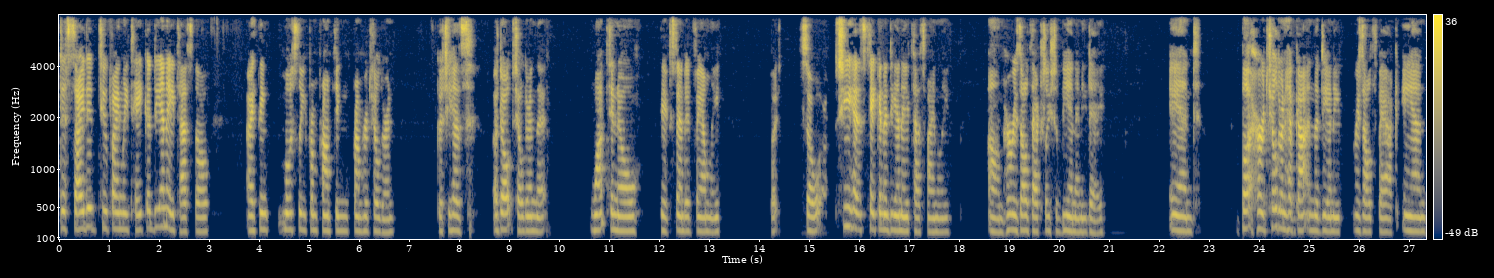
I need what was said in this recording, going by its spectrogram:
decided to finally take a DNA test, though. I think mostly from prompting from her children, because she has adult children that want to know the extended family. But so she has taken a DNA test finally. Um, her results actually should be in any day. And, but her children have gotten the DNA results back and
